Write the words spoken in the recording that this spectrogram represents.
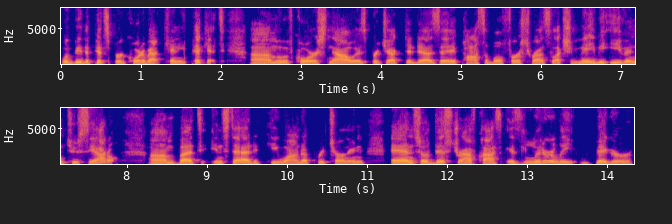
would be the Pittsburgh quarterback Kenny Pickett, um, who, of course, now is projected as a possible first round selection, maybe even to Seattle. Um, but instead, he wound up returning. And so this draft class is literally bigger,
